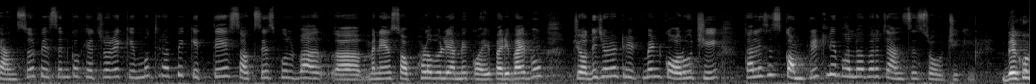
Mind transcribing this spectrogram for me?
ক্যান্সর পেসেন্ট ক্ষেত্রে কিমোথেরাপি কেতে সকসেসফুল বা মানে সফল বলে আমি কইপারা এবং যদি জন ট্রিটমেন্ট করুচি তাহলে সে কমপ্লিটলি ভাল হবার চান্সেস রয়েছে কি দেখুন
